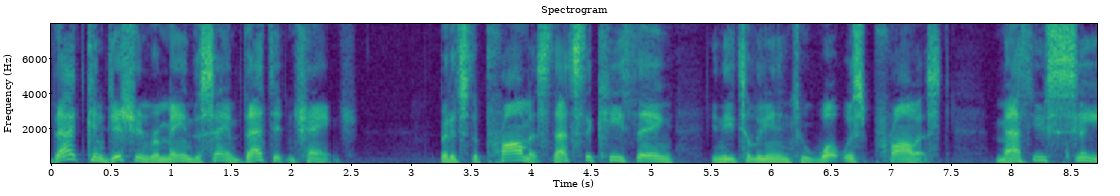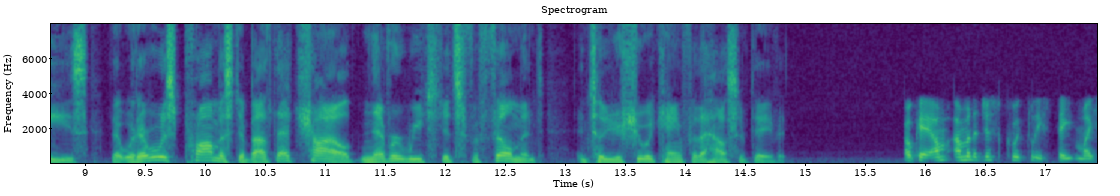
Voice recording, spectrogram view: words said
that condition remained the same. That didn't change. But it's the promise. That's the key thing you need to lean into. What was promised? Matthew okay. sees that whatever was promised about that child never reached its fulfillment until Yeshua came for the house of David. Okay, I'm, I'm going to just quickly state my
